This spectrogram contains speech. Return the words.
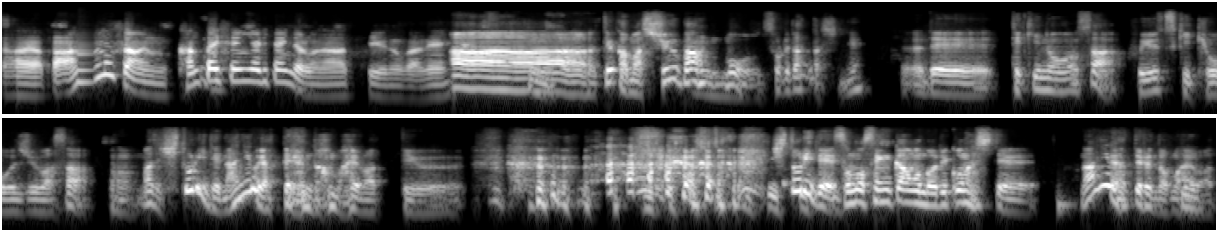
あーやっぱ安野さん、艦隊戦やりたいんだろうなっていうのがね。ああ、っていうか、まあ終盤もうそれだったしね。で、敵のさ、冬月教授はさ、うん、まず一人で何をやってるんだ、お前はっていう。一人でその戦艦を乗りこなして、何をやってるんだ、お前はっ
